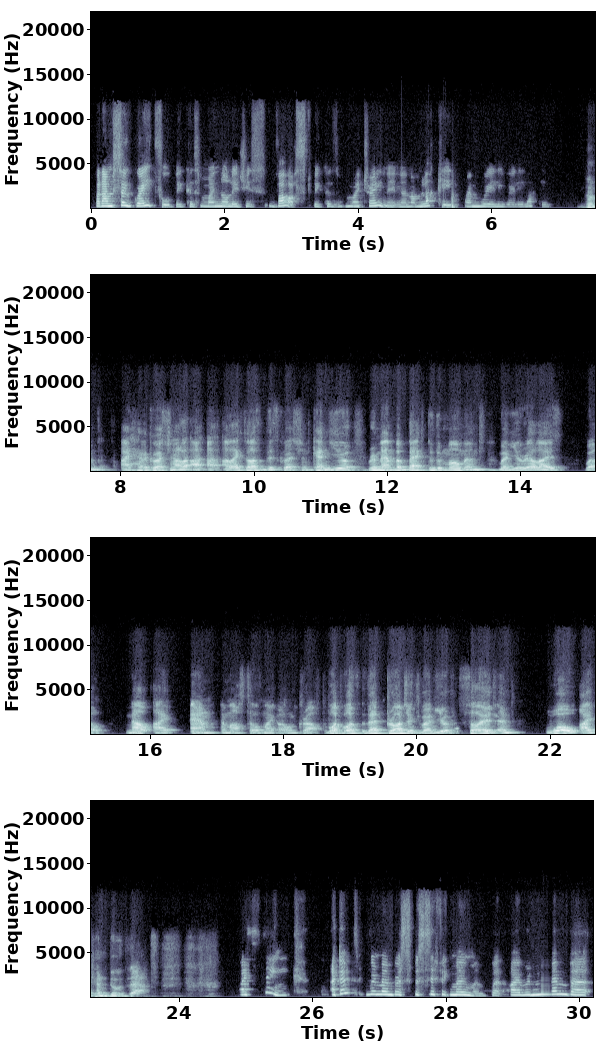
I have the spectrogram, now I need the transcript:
But I'm so grateful because my knowledge is vast because of my training, and I'm lucky. I'm really, really lucky. Um, I have a question. I, I, I like to ask this question. Can you remember back to the moment when you realized, well, now I am a master of my own craft? What was that project when you saw it and, whoa, I can do that? I think, I don't remember a specific moment, but I remember,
